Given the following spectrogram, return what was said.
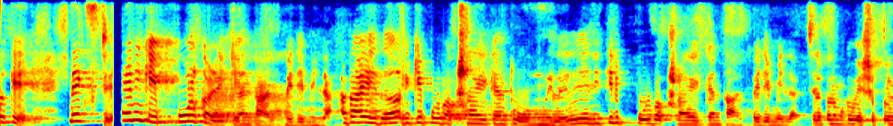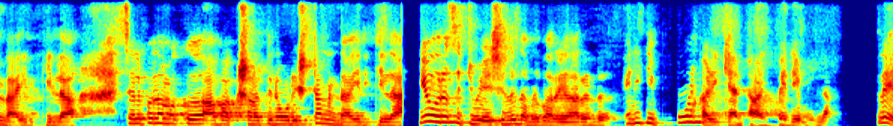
okay next എനിക്ക് ഇപ്പോൾ കഴിക്കാൻ താല്പര്യമില്ല. അതായത് എനിക്കിപ്പോൾ ഭക്ഷണം കഴിക്കാൻ തോന്നുന്നില്ല. അല്ലെങ്കിൽ എനിക്കിപ്പോൾ ഭക്ഷണം കഴിക്കാൻ താല്പര്യമില്ല. ചിലപ്പോൾ നമുക്ക് വിശപ്പുണ്ടായിരിക്കില്ല ചിലപ്പോൾ നമുക്ക് ആ ഭക്ഷണത്തിനോട് ഇഷ്ടമുണ്ടായിരിക്കില്ല. ഈ ഒരു സിറ്റുവേഷനിൽ നമ്മൾ പറയാറുണ്ട് എനിക്ക് ഇപ്പോൾ കഴിക്കാൻ താല്പര്യമില്ല. അല്ലേ?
